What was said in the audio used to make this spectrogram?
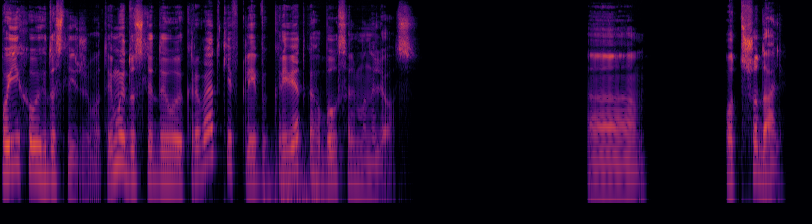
поїхали їх досліджувати. І ми дослідили креветки, в креветках був сальмонельоз. От що далі?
